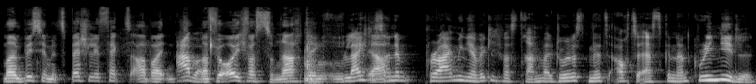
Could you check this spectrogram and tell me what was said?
mal ein bisschen mit Special Effects arbeiten, Aber- mal für euch was zum Nachdenken. Vielleicht ja. ist an dem Priming ja wirklich was dran, weil du hattest mir jetzt auch zuerst genannt Green Needle.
